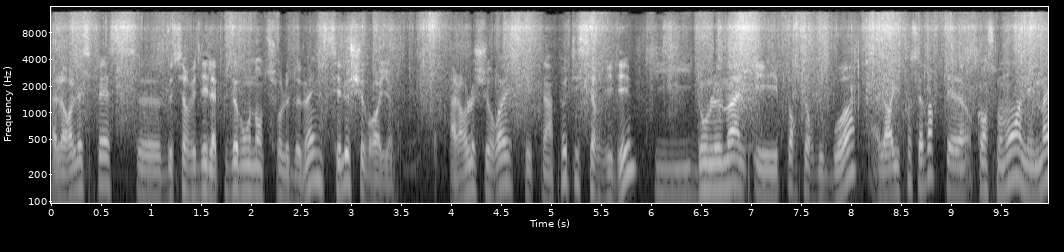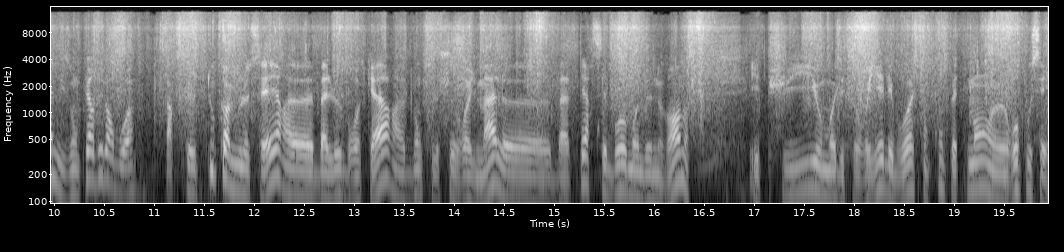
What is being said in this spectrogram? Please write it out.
Alors l'espèce de cervidé la plus abondante sur le domaine, c'est le chevreuil. Alors le chevreuil, c'est un petit cervidé qui, dont le mâle est porteur de bois. Alors il faut savoir que- qu'en ce moment, les mâles, ils ont perdu leur bois. Parce que tout comme le cerf, euh, bah, le brocard, donc le chevreuil mâle, euh, bah, perd ses bois au mois de novembre. Et puis au mois de février, les bois sont complètement euh, repoussés.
